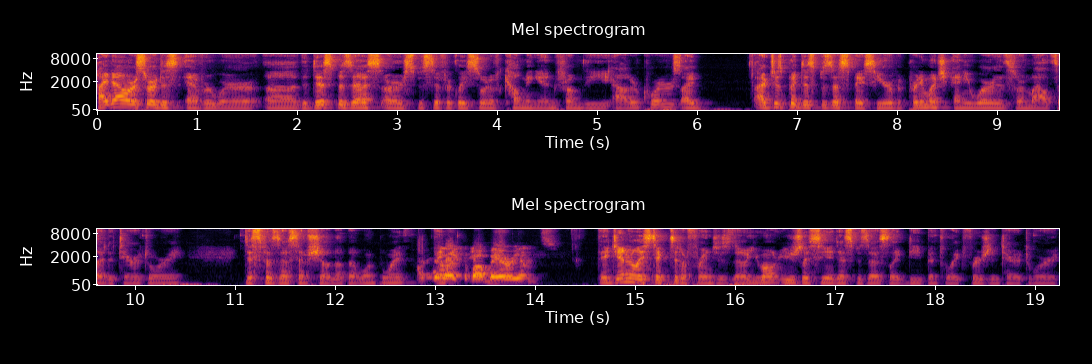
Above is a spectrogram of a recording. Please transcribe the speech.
Haidao are sort of just everywhere. Uh, the dispossessed are specifically sort of coming in from the outer corners. I I've just put dispossessed space here, but pretty much anywhere that's from outside the territory, dispossessed have shown up at one point. They're like the barbarians. They generally stick to the fringes, though. You won't usually see a dispossessed like deep into like Frisian territory.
